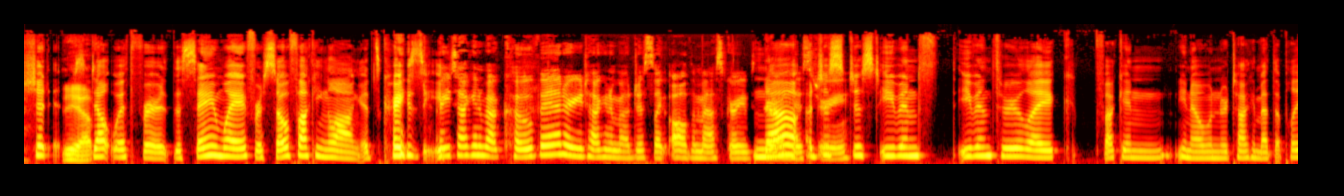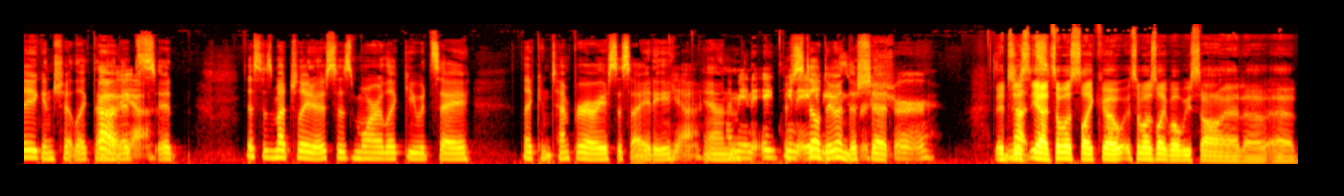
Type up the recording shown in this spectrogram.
shit is Yep. dealt with for the same way for so fucking long. It's crazy. Are you talking about COVID or are you talking about just like all the mass graves No, history? just just even th- even through like fucking you know when we're talking about the plague and shit like that. Oh, it's it. This is much later. This is more like you would say, like contemporary society. yeah. and I mean, 1880s still doing this shit. Sure. It's Nuts. just yeah, it's almost like uh, it's almost like what we saw at uh, at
